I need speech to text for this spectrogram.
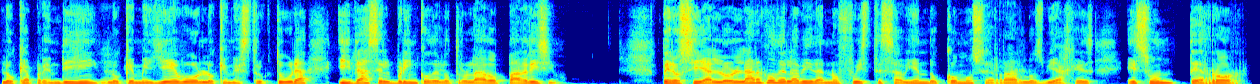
lo que aprendí, lo que me llevo, lo que me estructura, y das el brinco del otro lado, padrísimo. Pero si a lo largo de la vida no fuiste sabiendo cómo cerrar los viajes, es un terror.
